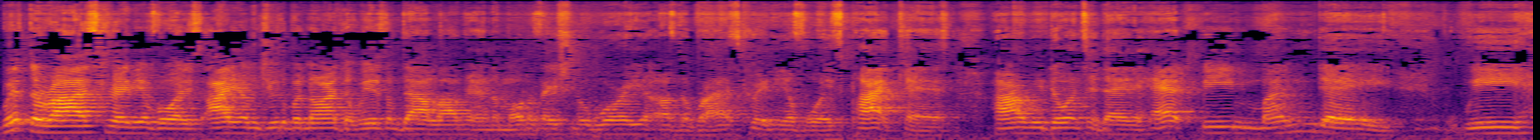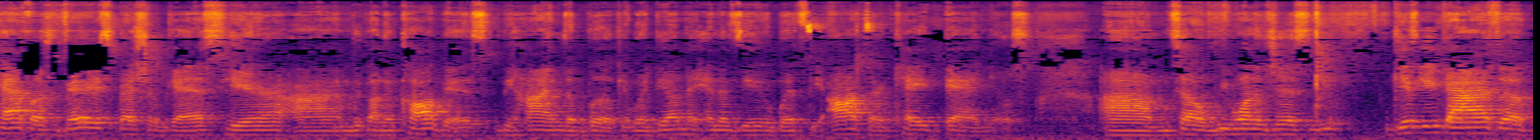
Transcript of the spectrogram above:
with the Rise Creative Voice. I am Judah Bernard, the Wisdom Dialogue and the Motivational Warrior of the Rise Creative Voice podcast. How are we doing today? Happy Monday. We have a very special guest here. Um, we're going to call this Behind the Book, and we're doing the interview with the author, Kate Daniels. Um, so we want to just give you guys a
